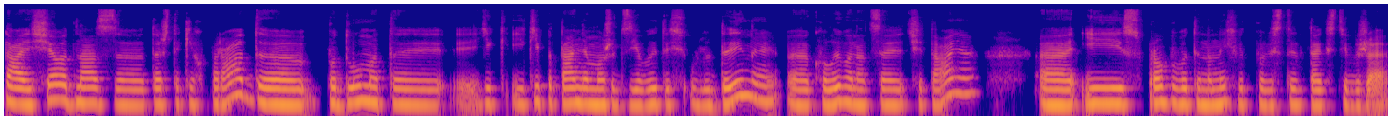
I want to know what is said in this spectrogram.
Та, і ще одна з е, теж таких порад е, подумати, е, які питання можуть з'явитись у людини, коли вона це читає, і спробувати на них відповісти в тексті вже.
